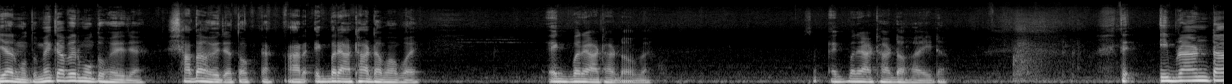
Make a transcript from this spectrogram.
ইয়ার মতো মেকআপের মতো হয়ে যায়, সাদা হয়ে যায় ত্বকটা, আর একবারে আঠা আঠা ভাব হয়। একবারে আঠা আঠা হবে। একবারে আঠা আঠা হয় এটা। এই ব্র্যান্ডটা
